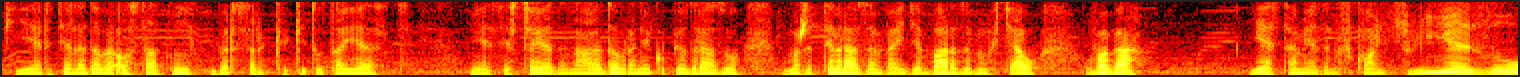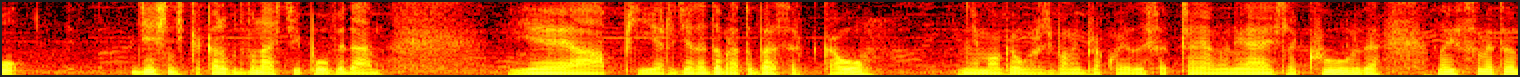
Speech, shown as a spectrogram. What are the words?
pierdzielę. Dobra, ostatni berserk jaki tutaj jest. Nie, jest jeszcze jeden, ale dobra, nie kupię od razu. Może tym razem wejdzie. Bardzo bym chciał. Uwaga. Jestem jeden w końcu. Jezu. 10 kk lub 12,5 wydałem. Ja pierdzielę. Dobra, to berserk kału. Nie mogę użyć, bo mi brakuje doświadczenia. No nieźle, kurde. No i w sumie to,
